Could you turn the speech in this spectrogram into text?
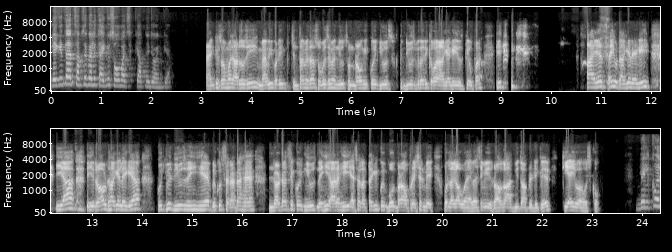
लेकिन सर, सबसे पहले थैंक यू सो मच कि आपने ज्वाइन किया। Thank you so much Arzoo ji. मैं भी बड़ी चिंता में था। सुबह से मैं न्यूज़ सुन रहा हूँ कि कोई न्यूज़ न्यूज़ में तो नहीं कवर आ गया कि उसके ऊपर। कि आई सही उठा के ले गई या ये रॉ उठा के ले गया। कुछ भी न्यूज़ नहीं है, बिल्कुल सराटा है। नोएडा से कोई न्यूज़ नहीं आ रही। ऐसा लगता है कि कोई बहुत बड़ा ऑपरेशन में वो लगा हुआ है। वैसे भी रॉ का आदमी तो आपने डिक्लेयर किया ही हुआ उसको। बिल्कुल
